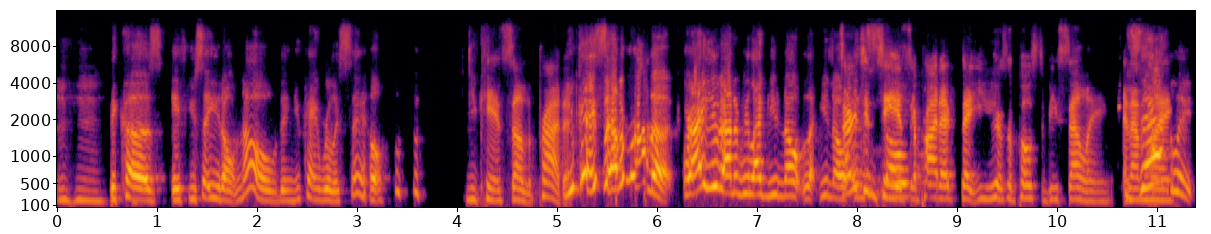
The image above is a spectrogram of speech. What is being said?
Mm-hmm. Because if you say you don't know, then you can't really sell. you can't sell the product. You can't sell the product, right? You got to be like, you know, like, you know, certainty so, is the product that you're supposed to be selling. And exactly. I'm like,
